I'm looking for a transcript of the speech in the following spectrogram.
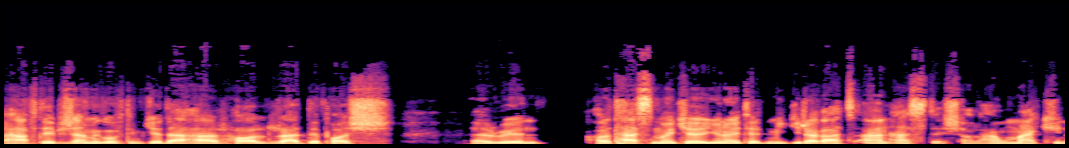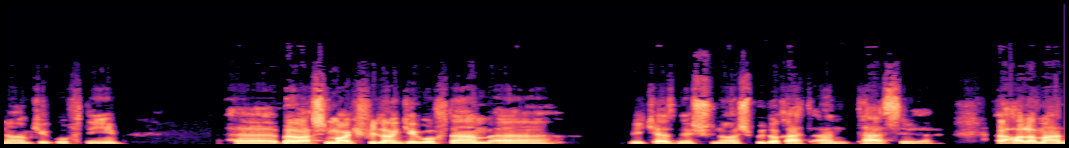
هفته پیش هم می‌گفتیم که در هر حال رد پاش روی حالا تصمیمی که یونایتد می‌گیره قطعا هستش. حالا همون مکینا هم که گفتیم ببخشید مارک فیلان که گفتم یکی از نشوناش بود و قطعا تاثیر داره. حالا من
